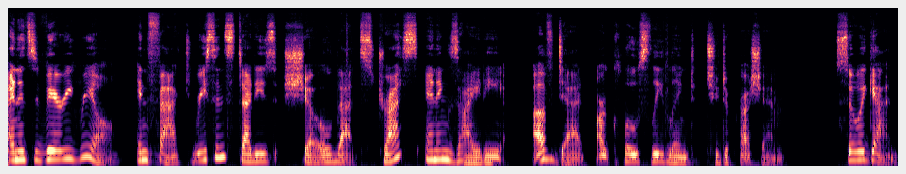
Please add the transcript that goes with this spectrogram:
And it's very real. In fact, recent studies show that stress and anxiety of debt are closely linked to depression. So, again,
